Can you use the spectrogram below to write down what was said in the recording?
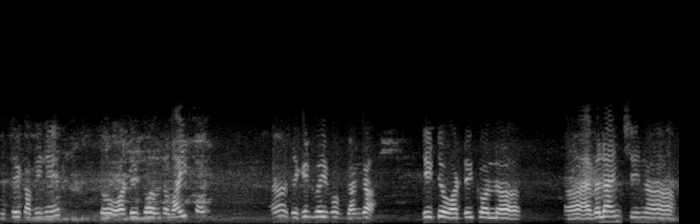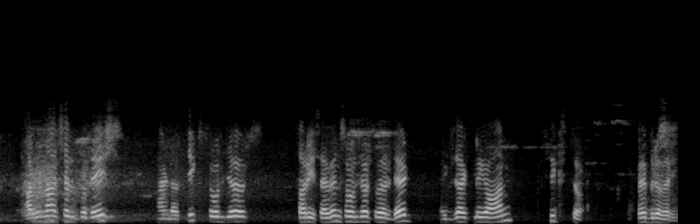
उसे कमी ने तो what is call the wife of second wife of Ganga did what is call avalanche in Arunachal Pradesh and six soldiers sorry seven soldiers were dead exactly on six February.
